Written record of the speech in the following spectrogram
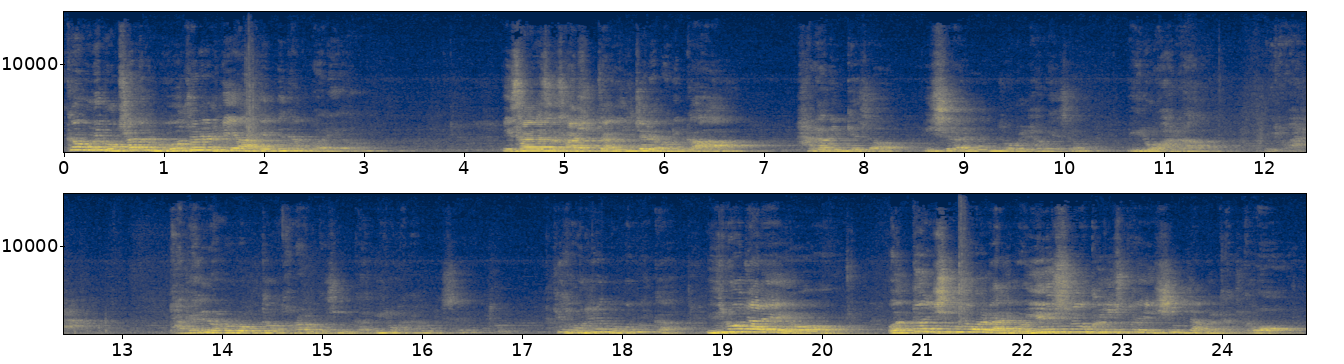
그럼 우리 목사들은 무엇을 해야 하겠느냐 말이에요. 이사야서 40장 1절에 보니까 하나님께서 이스라엘 민족을 향해서 위로하라, 위로하라. 바벨론으로부터 돌아올 것이니까 위로하라고 했어요. 그래서 우리는 누굽니까? 위로자예요. 어떤 심정을 가지고 예수 그리스도의 심장을 가지고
